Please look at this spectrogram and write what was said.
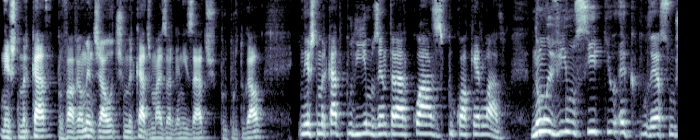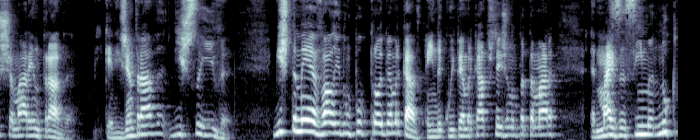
neste mercado, provavelmente já há outros mercados mais organizados por Portugal, neste mercado podíamos entrar quase por qualquer lado. Não havia um sítio a que pudéssemos chamar entrada. E quem diz entrada, diz saída. Isto também é válido um pouco para o hipermercado, ainda que o hipermercado esteja num patamar mais acima no que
